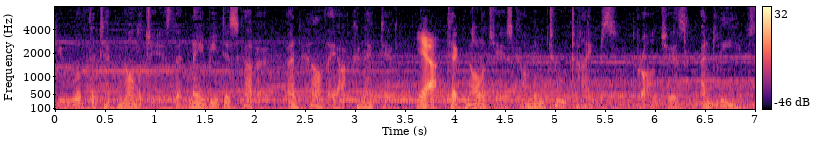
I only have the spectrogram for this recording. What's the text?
view of the technologies that may be discovered and how they are connected. Yeah. Technologies come in two types, branches and leaves.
